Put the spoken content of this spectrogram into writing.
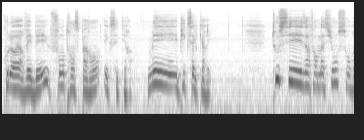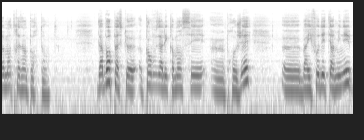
couleur RVB, fond transparent, etc. Mais pixels carrés. Toutes ces informations sont vraiment très importantes. D'abord parce que quand vous allez commencer un projet, euh, bah, il faut déterminer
